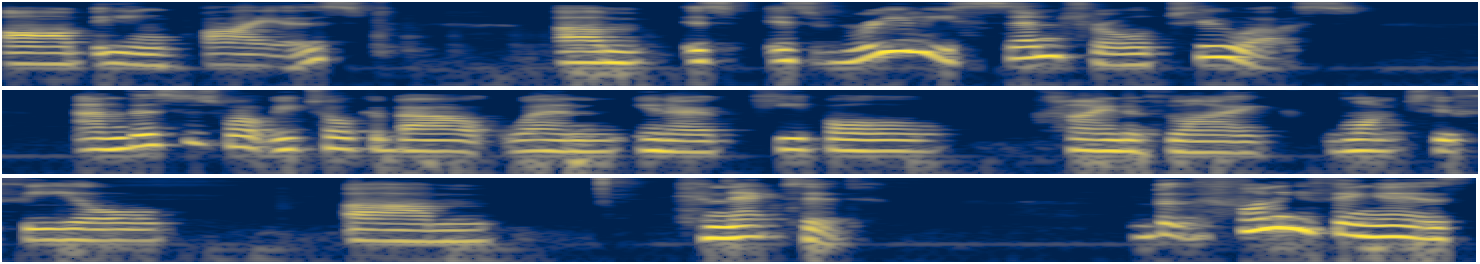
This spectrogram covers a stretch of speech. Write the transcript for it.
our being biased um, is, is really central to us. And this is what we talk about when, you know, people kind of like want to feel um, connected. But the funny thing is,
